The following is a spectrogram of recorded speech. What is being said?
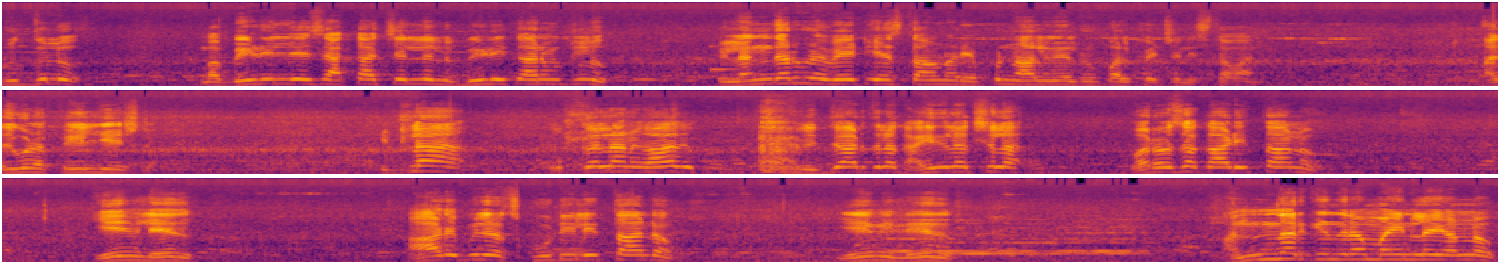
వృద్ధులు మా బీడీలు చేసే అక్కా చెల్లెలు బీడీ కార్మికులు వీళ్ళందరూ కూడా వెయిట్ చేస్తూ ఉన్నారు ఎప్పుడు నాలుగు వేల రూపాయలు పెన్షన్ ఇస్తామని అది కూడా ఫెయిల్ చేసినాం. ఇట్లా ఒక్కళ్ళని కాదు విద్యార్థులకు ఐదు లక్షల భరోసా కార్డు ఇస్తాను. ఏమి లేదు. ఆడపిల్లలు స్కూటీలు ఇస్తాను ఏమీ లేదు. అందరికి ఇందిరమ్మ ఇండ్లు అన్నావు.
